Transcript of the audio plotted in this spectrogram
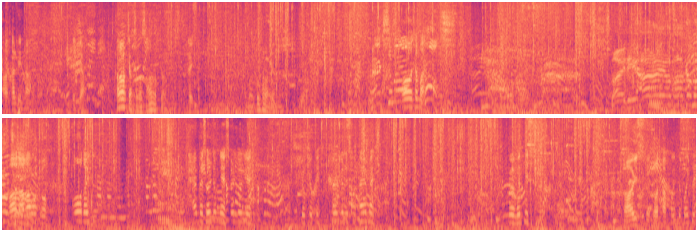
아 살린다 진짜. 하나밖에 안 써봤어 하나밖에 안 써봤어. 나이스. 정말 또 사람 Maximum 어 잠만. pulse. By the eye of Agamotto. 아 나가고 또어. 나이스. 할매 설 정리해 설 정리해? 오케이 오케이 오케이. 설 정리 설 할매 그 멘티스. 나이스 좋았다. 포인트 포인트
